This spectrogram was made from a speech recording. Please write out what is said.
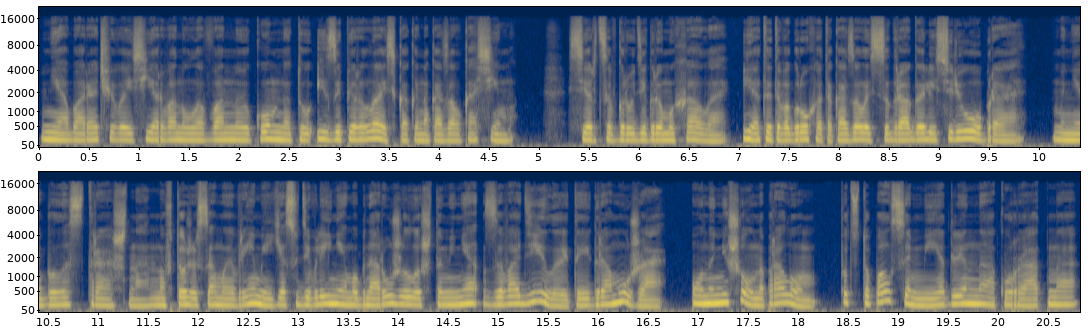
Не оборачиваясь, я рванула в ванную комнату и заперлась, как и наказал Касим. Сердце в груди громыхало, и от этого грохота, казалось, содрогались ребра. Мне было страшно, но в то же самое время я с удивлением обнаружила, что меня заводила эта игра мужа. Он и не шел на пролом, подступался медленно, аккуратно,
